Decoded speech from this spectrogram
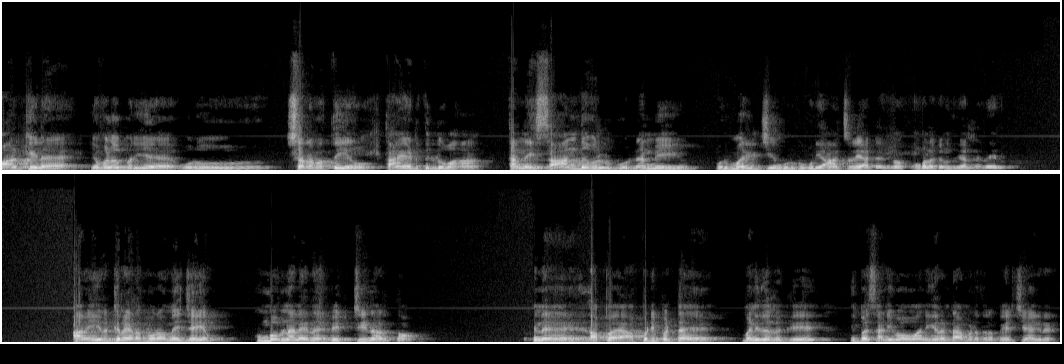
வாழ்க்கையில் எவ்வளவு பெரிய ஒரு சிரமத்தையும் தான் எடுத்துக்கிடுவான். தன்னை சார்ந்தவர்களுக்கு ஒரு நன்மையையும் ஒரு மகிழ்ச்சியும் கொடுக்கக்கூடிய ஆற்றல் யார்ட்ட இருக்குன்னா கும்பலக்கணத்துக்காரர் தான் இருக்கு அவன் இருக்கிற இடம் பூராமே ஜெயம். கும்பம்னால என்ன? வெற்றின்னு அர்த்தம். என்ன? அப்ப அப்படிப்பட்ட மனிதருக்கு இப்ப சனி பகவான் இரண்டாம் இடத்துல பயிற்சி ஆகிறார்.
